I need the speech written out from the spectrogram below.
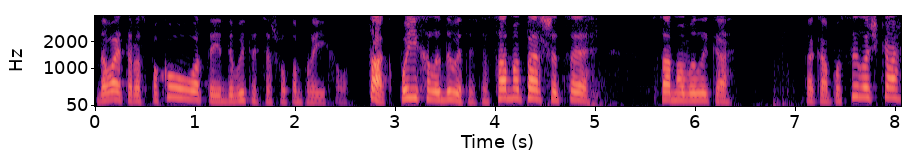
Давайте розпаковувати і дивитися, що там приїхало. Так, поїхали дивитися. Саме перше, це сама велика така посилочка.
